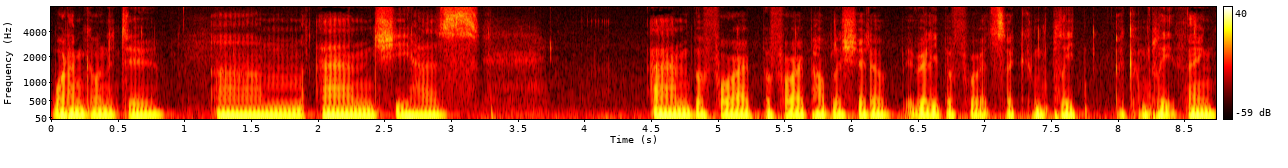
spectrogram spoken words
what I'm going to do, um, and she has. And before I before I publish it, or really before it's a complete a complete thing,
